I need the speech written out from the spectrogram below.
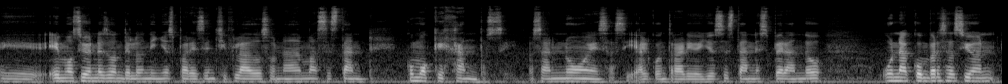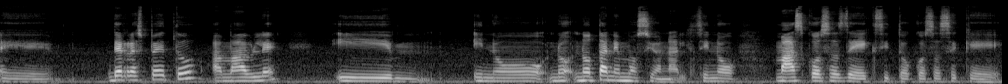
eh, emociones donde los niños parecen chiflados o nada más están como quejándose. O sea, no es así. Al contrario, ellos están esperando una conversación eh, de respeto, amable y, y no, no, no, tan emocional, sino más cosas de éxito, cosas que,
